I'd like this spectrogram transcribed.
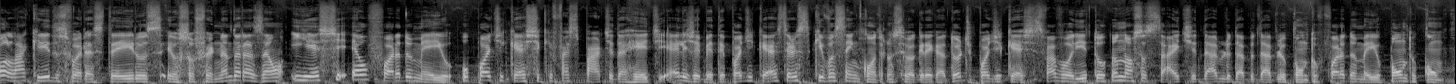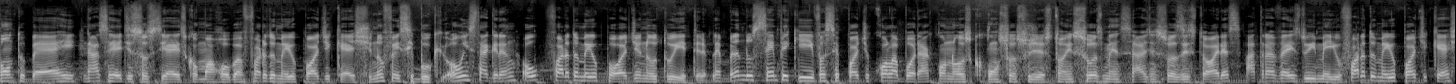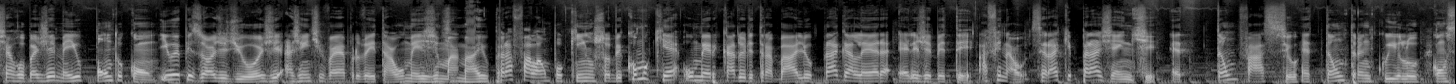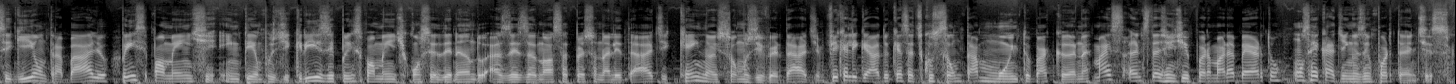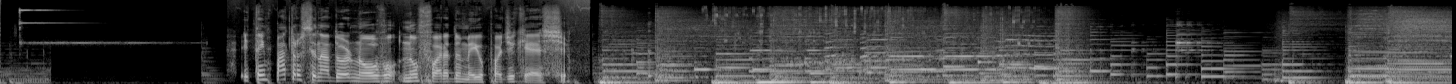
Olá, queridos forasteiros. Eu sou Fernando Arazão e este é o Fora do Meio, o podcast que faz parte da rede LGBT Podcasters que você encontra no seu agregador de podcasts favorito, no nosso site www.foradomeio.com.br, nas redes sociais como arroba Fora do Meio Podcast no Facebook ou Instagram ou Fora do Meio Pod no Twitter. Lembrando sempre que você pode colaborar conosco com suas sugestões, suas mensagens, suas histórias através do e-mail fora do meio podcast gmail gmail.com. E o episódio de hoje a gente vai aproveitar o mês de, ma maio para falar um pouquinho sobre como que é o mercado de trabalho para a galera LGBT. Afinal, será que pra gente é tão fácil, é tão tranquilo conseguir um trabalho, principalmente em tempos de crise, principalmente considerando às vezes a nossa personalidade, quem nós somos de verdade? Fica ligado que essa discussão tá muito bacana, mas antes da gente ir para o mar aberto, uns recadinhos importantes. E tem patrocinador novo no Fora do Meio Podcast.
